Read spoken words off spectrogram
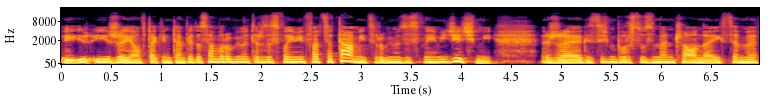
i, i, żyją w takim tempie. To samo robimy też ze swoimi facetami, co robimy ze swoimi dziećmi, że jak jesteśmy po prostu zmęczone i chcemy,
